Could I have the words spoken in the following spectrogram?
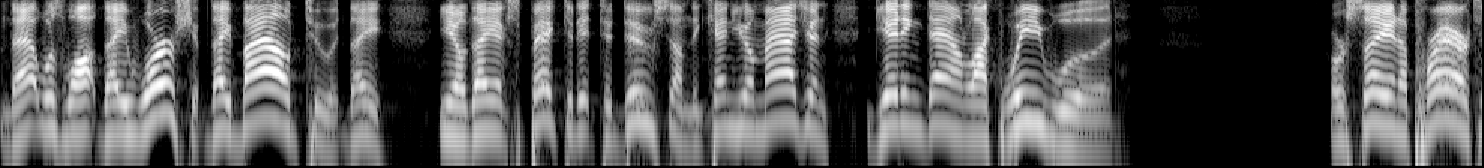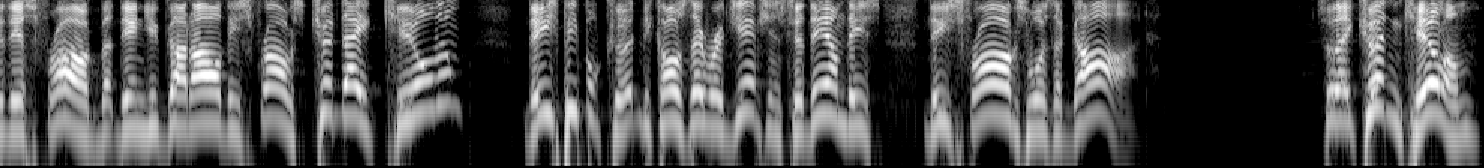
And that was what they worshiped. They bowed to it. They, you know, they expected it to do something. Can you imagine getting down like we would? Or saying a prayer to this frog, but then you've got all these frogs. Could they kill them? These people couldn't because they were Egyptians. To them, these, these frogs was a god. So they couldn't kill them.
